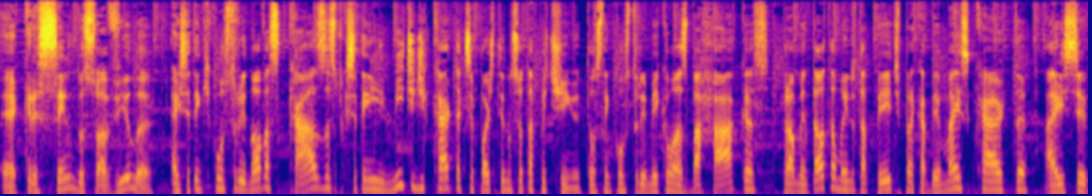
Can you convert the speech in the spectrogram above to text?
é, crescendo a sua vila. Aí você tem que construir novas casas, porque você tem limite de carta que você pode ter no seu tapetinho. Então você tem que construir meio que umas barracas para aumentar o tamanho do tapete, para caber mais carta. Aí você,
